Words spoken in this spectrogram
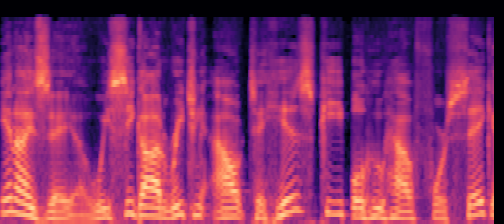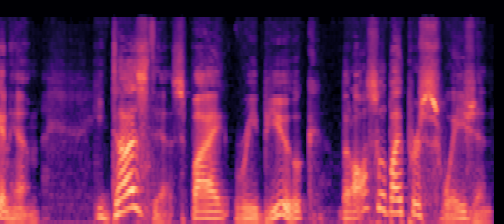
In Isaiah, we see God reaching out to his people who have forsaken him. He does this by rebuke, but also by persuasion.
